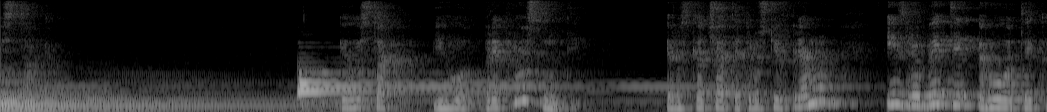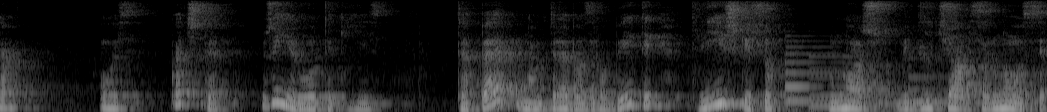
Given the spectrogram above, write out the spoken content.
Ось так. І ось так його приплюснути, розкачати трошки впряму і зробити ротика. Ось, бачите, вже і ротик є. Тепер нам треба зробити трішки, щоб наш відлічався носик.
